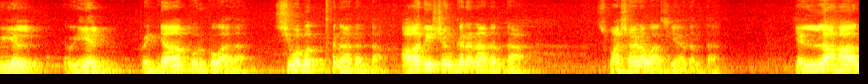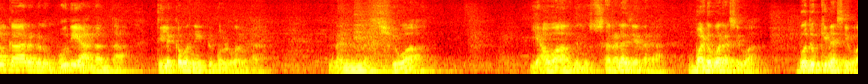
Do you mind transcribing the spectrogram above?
ರಿಯಲ್ ರಿಯಲ್, ಪ್ರಜ್ಞಾಪೂರ್ವಕವಾದ ಶಿವಭಕ್ತನಾದಂಥ, ಆದಿಶಂಕರನಾದಂಥ ಸ್ಮಶಾನವಾಸಿಯಾದಂಥ ಎಲ್ಲ ಅಹಂಕಾರಗಳು ಬೂದಿಯಾದಂಥ ತಿಲಕವನ್ನು ಇಟ್ಟುಕೊಳ್ಳುವಂಥ ನನ್ನ ಶಿವ, ಯಾವಾಗಲೂ ಸರಳ ಜನರ, ಬಡವರ ಶಿವ, ಬದುಕಿನ ಶಿವ,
